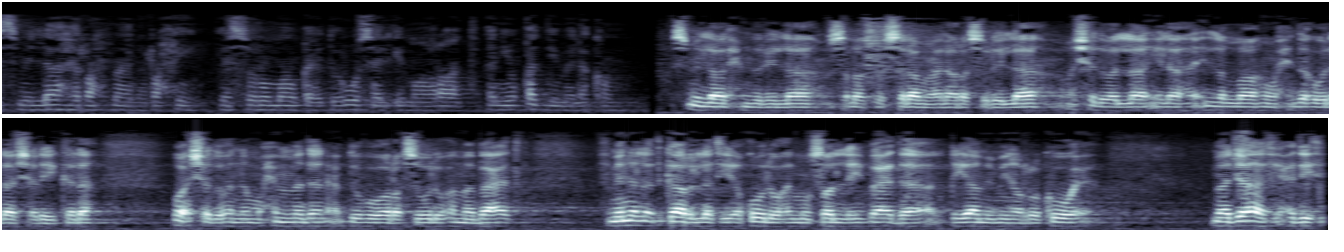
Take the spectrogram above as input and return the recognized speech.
بسم الله الرحمن الرحيم. يسر موقع دروس الإمارات أن يقدم لكم. بسم الله والحمد لله والصلاة والسلام على رسول الله. وأشهد أن لا إله إلا الله وحده لا شريك له. وأشهد أن محمدا عبده ورسوله أما بعد. فمن الأذكار التي يقولها المصلي بعد القيام من الركوع ما جاء في حديث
